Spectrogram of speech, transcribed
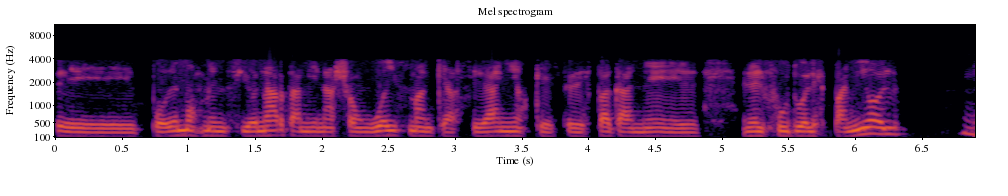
Eh, podemos mencionar también a John Weisman, que hace años que se destaca en el, fútbol español, mm.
